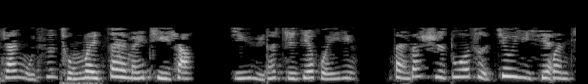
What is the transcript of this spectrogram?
詹姆斯从未在媒体上给予他直接回应，反倒是多次就一些问题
